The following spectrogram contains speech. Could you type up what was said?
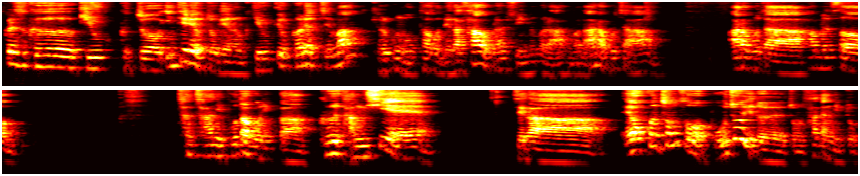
그래서 그 기욱 그쪽 인테리어 쪽에는 기웃기웃 거렸지만 결국 못하고 내가 사업을 할 수 있는 걸 한번 알아보자. 알아보자 하면서 찬찬히 보다 보니까 그 당시에 제가 에어컨 청소 보조 일을 좀 사장님 좀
